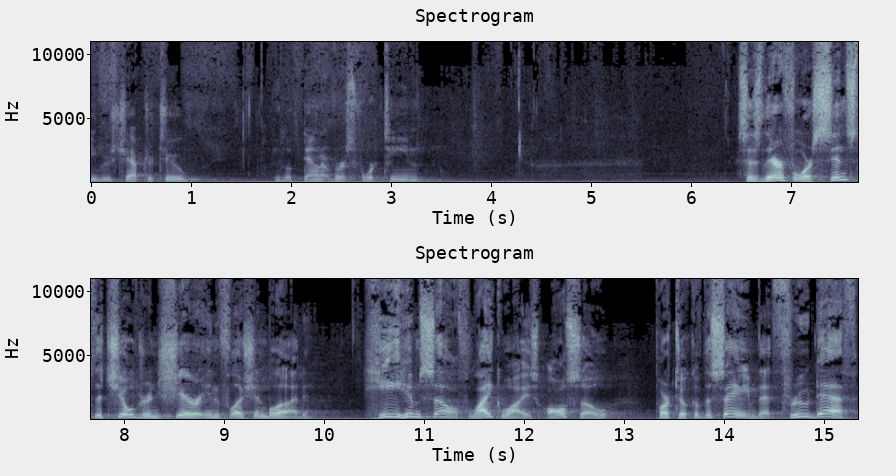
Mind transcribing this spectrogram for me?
Hebrews chapter 2, if you look down at verse 14 says, Therefore, since the children share in flesh and blood, he himself likewise also partook of the same, that through death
